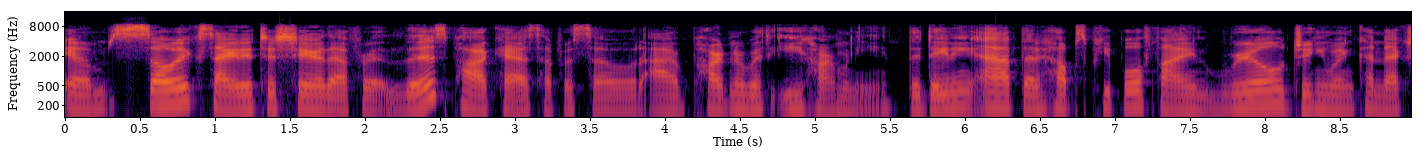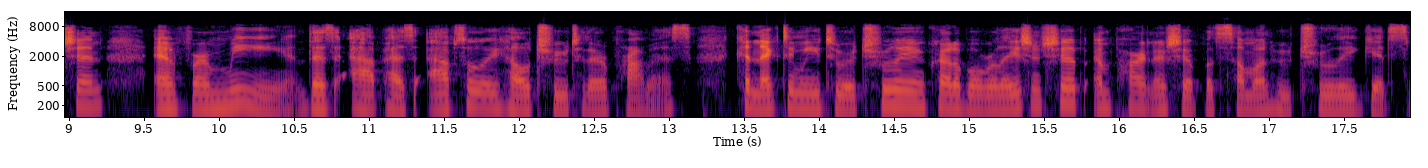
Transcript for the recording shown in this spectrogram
am so excited to share that for this podcast episode, I've partnered with eHarmony, the dating app that helps people find real, genuine connection. And for me, this app has absolutely held true to their promise, connecting me to a truly incredible relationship and partnership with someone who truly gets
